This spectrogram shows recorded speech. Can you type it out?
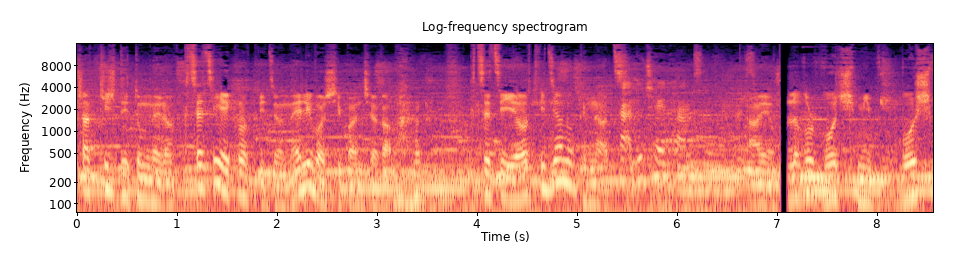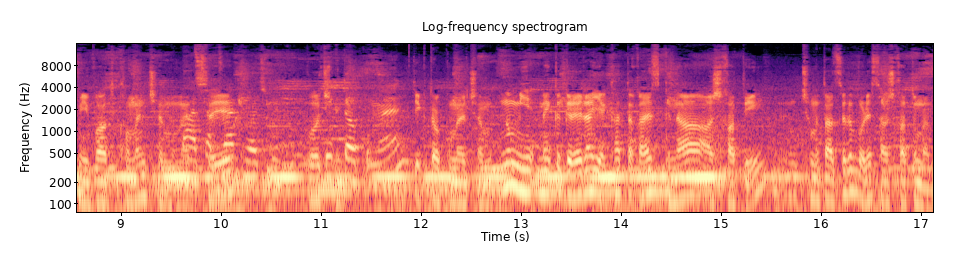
շատ քիչ դիտումներով։ Գցեցի երկրորդ վիդեոն, էլի ոչ մի բան չեղավ։ Գցեցի երրորդ վիդեոն ու գնաց։ Հա դու չէի հանձնում։ Այո, որ ոչ մի ոչ մի վատ կոմենտ չեմ ունեցել։ Բացարձակ ոչ TikTok-ում է։ TikTok-ում էլ չեմ։ Ну մեկը գրել է եկա տղա ես գնա աշխատի, չմտածելով որ ես աշխատում եմ։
